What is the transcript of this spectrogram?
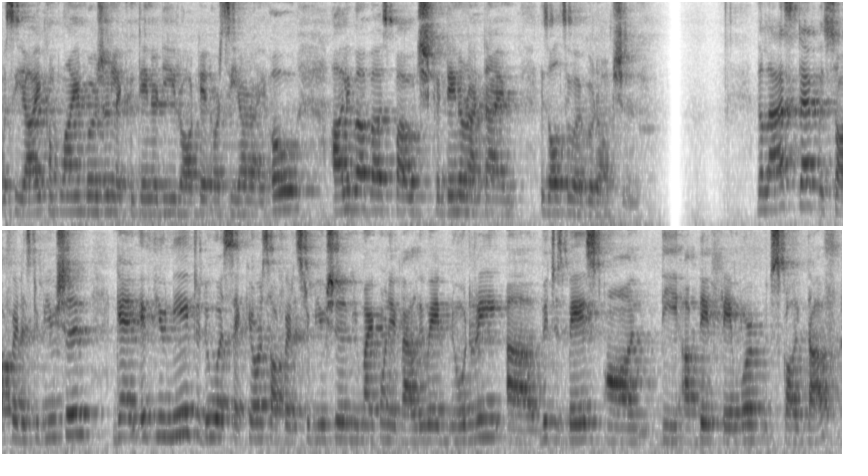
OCI compliant version like Containerd, Rocket, or CRI-O. Alibaba's pouch container runtime is also a good option. The last step is software distribution. Again, if you need to do a secure software distribution, you might want to evaluate Notary, uh, which is based on the update framework, which is called TUF.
